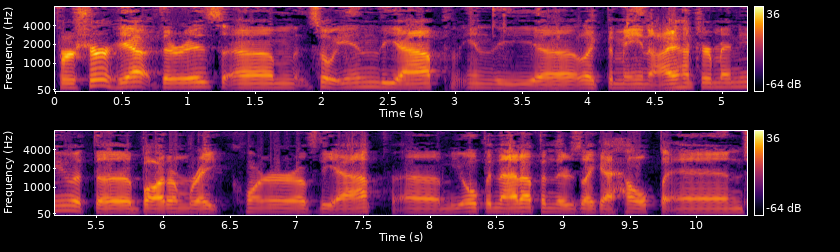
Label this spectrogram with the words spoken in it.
For sure, yeah, there is. Um, so in the app, in the uh, like the main iHunter menu at the bottom right corner of the app, um, you open that up and there's like a help and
